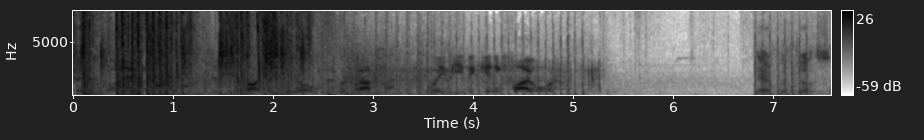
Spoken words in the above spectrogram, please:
Taking fire! Target fuel. Good copy. UAV beginning flyover. They're too close.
